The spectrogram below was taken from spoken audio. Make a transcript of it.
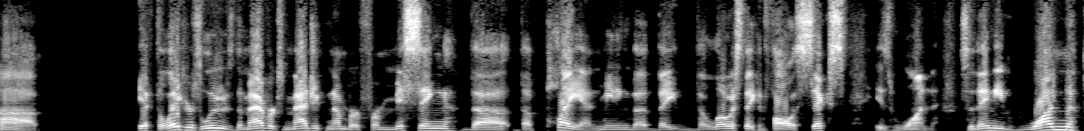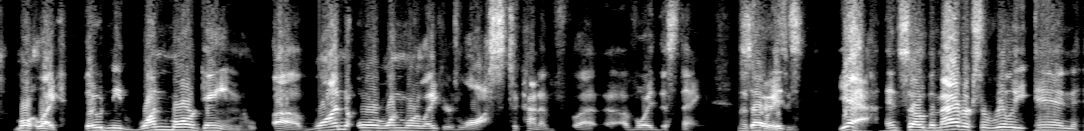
Uh, if the Lakers lose, the Mavericks' magic number for missing the the play in, meaning the they the lowest they could fall is six, is one. So they need one more. Like they would need one more game, uh, one or one more Lakers loss to kind of uh, avoid this thing. That's so crazy. it's yeah, and so the Mavericks are really in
